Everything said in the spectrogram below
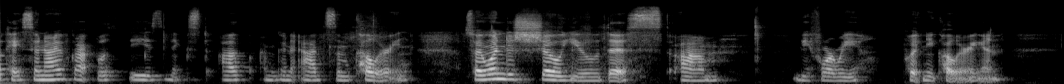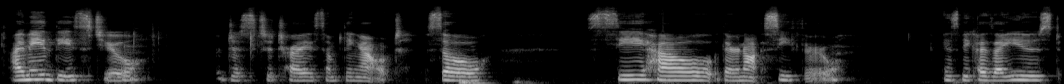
Okay, so now I've got both these mixed up. I'm going to add some coloring. So I wanted to show you this um, before we put any coloring in. I made these two just to try something out. So see how they're not see-through is because I used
